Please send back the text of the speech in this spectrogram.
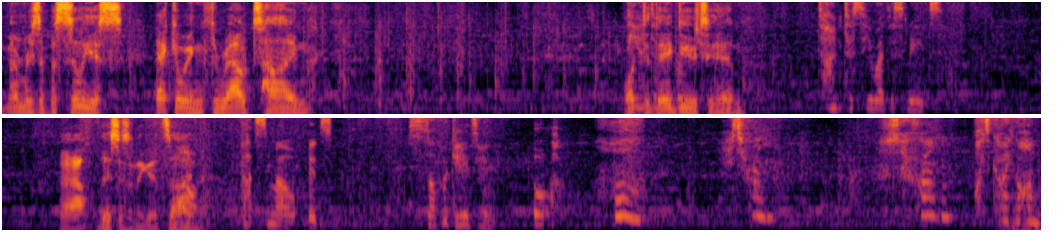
The memories of Basilius echoing throughout time. What end did they the do to him? Time to see where this leads. Wow, this isn't a good sign. Oh, that smell, it's suffocating. Oh, Oh, it's wrong. So wrong. What's going on?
